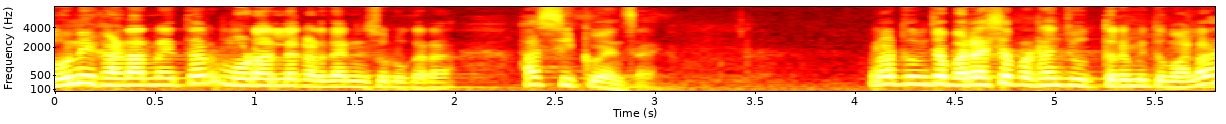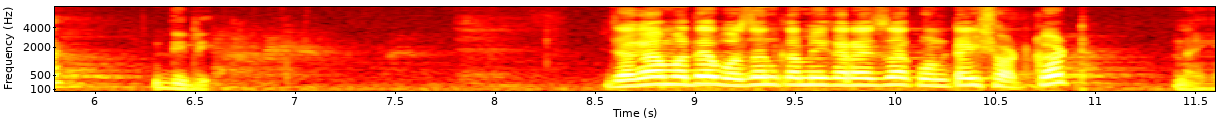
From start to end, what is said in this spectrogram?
दोन्ही खाणार नाही तर मोडारल्या कडद्याने सुरू करा. हा सिक्वेन्स आहे. मला तुमच्या बऱ्याचशा प्रश्नांची उत्तरं मी तुम्हाला दिली. जगामध्ये वजन कमी करायचा कोणताही शॉर्टकट नाही.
